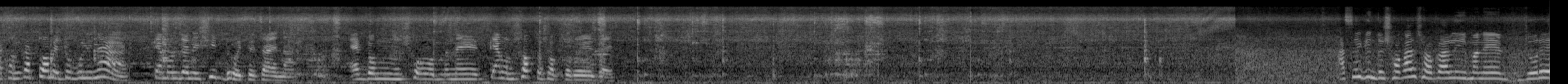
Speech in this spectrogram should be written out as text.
এখনকার টমেটোগুলি না কেমন জানি সিদ্ধ হইতে চায় না। একদম মানে কেমন শক্ত শক্ত রয়ে যায়। আজকে কিন্তু সকাল সকালই মানে জোরে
